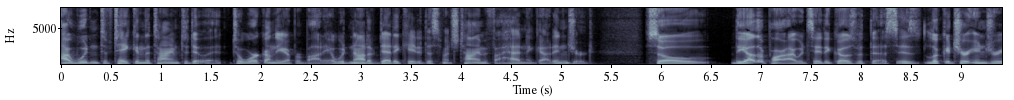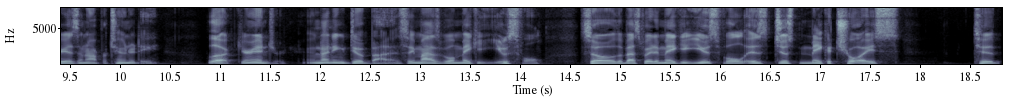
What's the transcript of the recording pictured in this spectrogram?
I wouldn't have taken the time to do it, to work on the upper body. I would not have dedicated this much time if I hadn't got injured. So, the other part I would say that goes with this is look at your injury as an opportunity. Look, you're injured. There's nothing you can do about it. So you might as well make it useful. So the best way to make it useful is just make a choice to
